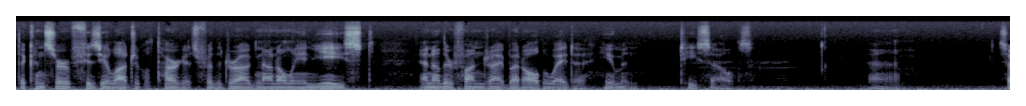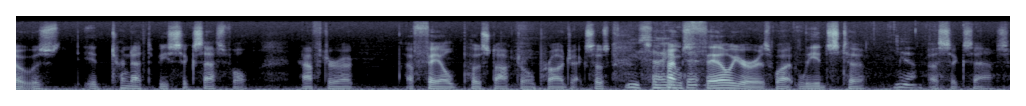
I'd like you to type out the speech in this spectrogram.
the conserved physiological targets for the drug, not only in yeast, and other fungi, but all the way to human T cells. Um, so it was. It turned out to be successful after a, a failed postdoctoral project. So you sometimes failure is what leads to yeah. a success.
